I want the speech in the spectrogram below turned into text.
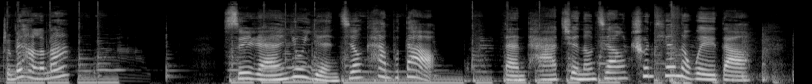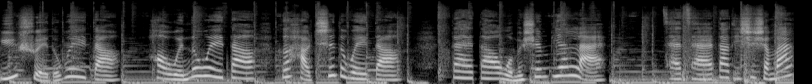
准备好了吗？虽然用眼睛看不到，但它却能将春天的味道、雨水的味道、好闻的味道和好吃的味道带到我们身边来。猜猜到底是什么？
